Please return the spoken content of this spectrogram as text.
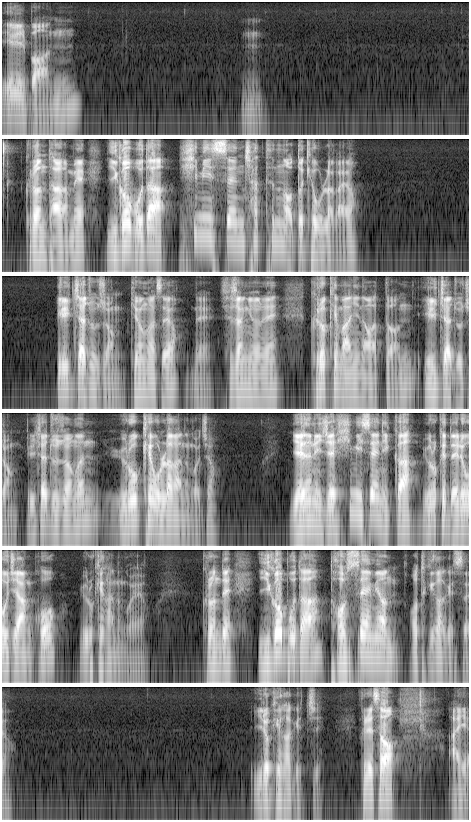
1번 음. 그런 다음에 이거보다 힘이 센 차트는 어떻게 올라가요? 일자 조정 기억나세요? 네, 재작년에 그렇게 많이 나왔던 일자 조정. 일자 조정은 이렇게 올라가는 거죠. 얘는 이제 힘이 세니까 이렇게 내려오지 않고 이렇게 가는 거예요. 그런데 이거보다 더 세면 어떻게 가겠어요? 이렇게 가겠지. 그래서 아예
